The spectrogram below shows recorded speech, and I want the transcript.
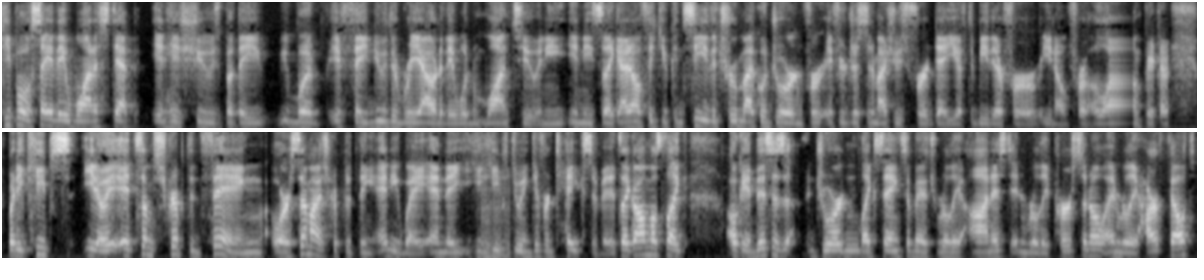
people say they want to step in his shoes, but they would if they knew the reality, they wouldn't want to. And he and he's like, I don't think you can see the true Michael Jordan for if you're just in my shoes for a day. You have to be there for you know for a long period of time. But he keeps you know it's some scripted thing or semi scripted thing anyway, and they he mm-hmm. keeps doing different takes of it. It's like almost like okay, this is Jordan like saying something that's really honest and really personal and really heartfelt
